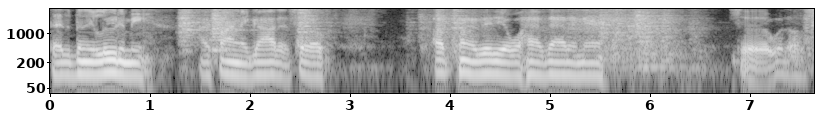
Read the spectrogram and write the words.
That's been eluding me. I finally got it. So upcoming video will have that in there. So what else?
